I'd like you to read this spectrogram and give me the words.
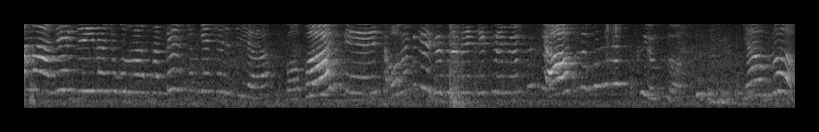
ana verdiği ilacı kullansan belki geçerdi ya. Babaanne sen onu bile gözüne denk getiremiyorsun ki ağzına burnuna sıkıyorsun. Yavrum,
